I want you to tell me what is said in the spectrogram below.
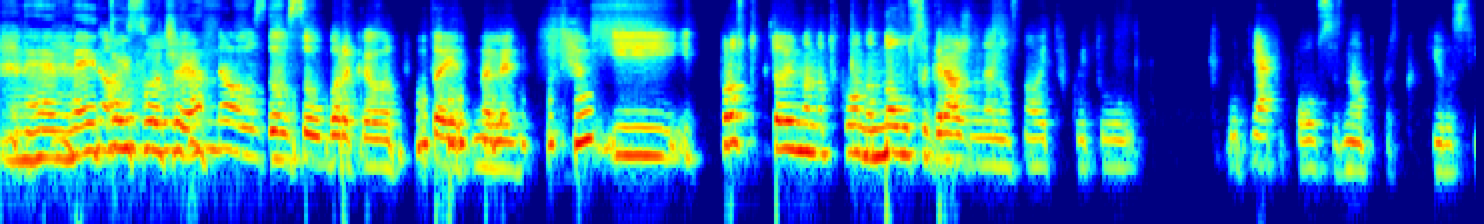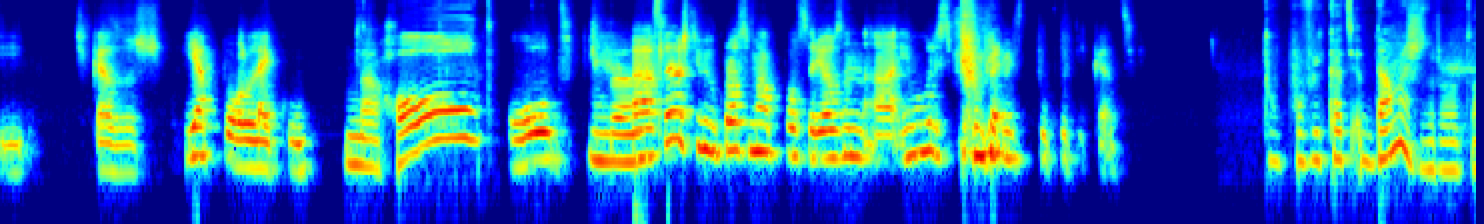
Не, не е той случая. Много съм се объркала, тъй, нали. И, и просто той има на такова на ново съграждане на основите, в които от някаква по-осъзната перспектива си ти казваш, я по-леко. Да, hold! Old. Да. А, следващия ми въпрос е малко по-сериозен. А, има ли си проблеми с топофикация? Топовикация. Да, между другото.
